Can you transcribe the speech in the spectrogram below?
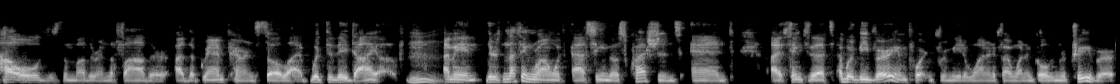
how old is the mother and the father? Are the grandparents still alive? What did they die of? Mm. I mean, there's nothing wrong with asking those questions. And I think that would be very important for me to want it if I want a golden retriever.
